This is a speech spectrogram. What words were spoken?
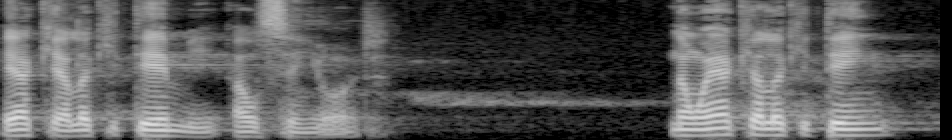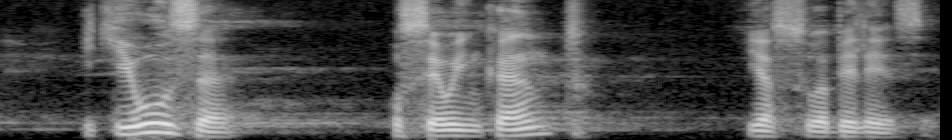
é aquela que teme ao Senhor. Não é aquela que tem e que usa o seu encanto e a sua beleza.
